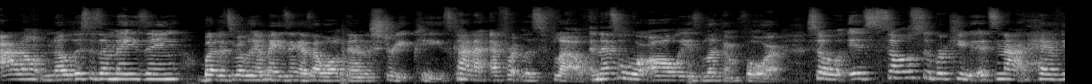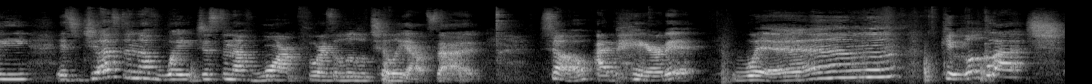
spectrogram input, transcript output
I don't know this is amazing, but it's really amazing as I walk down the street piece. Kind of effortless flow. And that's what we're always looking for. So it's so super cute. It's not heavy. It's just enough weight, just enough warmth for it's a little chilly outside. So I paired it with cute little clutch.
